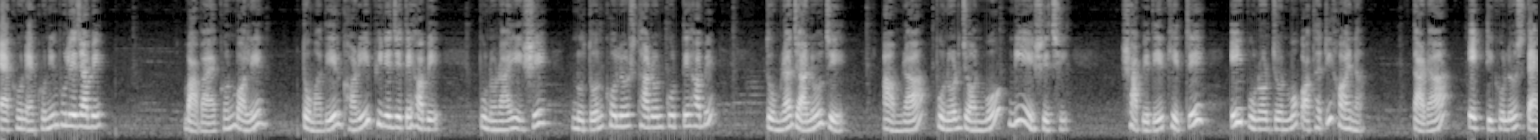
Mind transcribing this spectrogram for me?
এখন এখনই ভুলে যাবে। বাবা এখন বলেন, তোমাদের ঘরেই ফিরে যেতে হবে। পুনরায় এসে নতুন খোলস ধারণ করতে হবে। তোমরা জানো যে আমরা পুনর্জন্ম নিয়ে এসেছি। সাপেদের ক্ষেত্রে এই পুনর্জন্ম কথাটি হয় না। তারা একটি খোলস ত্যাগ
